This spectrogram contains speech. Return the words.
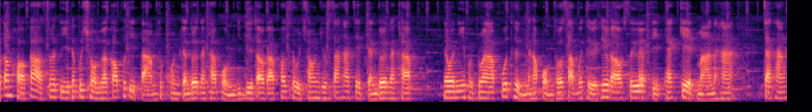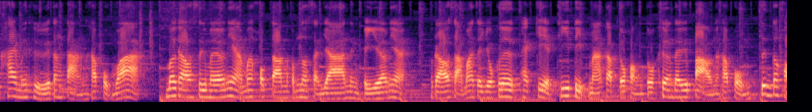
ก็ต้องขอกล่าวสวัสดีท่านผู้ชมแล้วก็ผู้ติดตามทุกคนกันด้วยนะครับ ผมยินดีต้อนรับเข้าสู่ช่องยูซ่า57 กันด้วยนะครับ ในวันนี้ผมจะมาพูดถึงนะครับผมโทรศัพท์มือถือที่เราซื้อแบบติดแพ็กเกจมานะฮะจากทางค่ายมือถือต่างๆนะครับผมว่าเมื่อเราซื้อมาแล้วเนี่ยเมื่อครบตามกำหนดสัญญา 1 ปีแล้วเนี่ย เราสามารถจะยกเลิกแพ็กเกจที่ติดมากับตัวของตัวเครื่องได้หรือเปล่านะครับผมซึ่งต้องขอ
